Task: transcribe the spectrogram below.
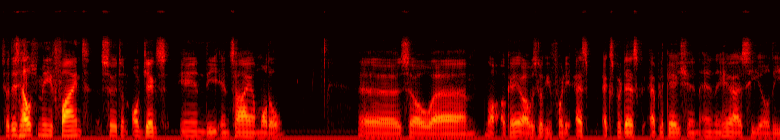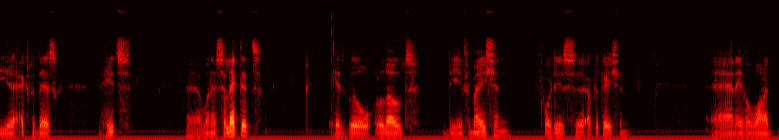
So this helps me find certain objects in the entire model. Uh, so um, well okay I was looking for the Expertdesk application and here I see all the uh, Expertdesk hits. Uh, when I select it it will load the information for this uh, application. And if I want to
